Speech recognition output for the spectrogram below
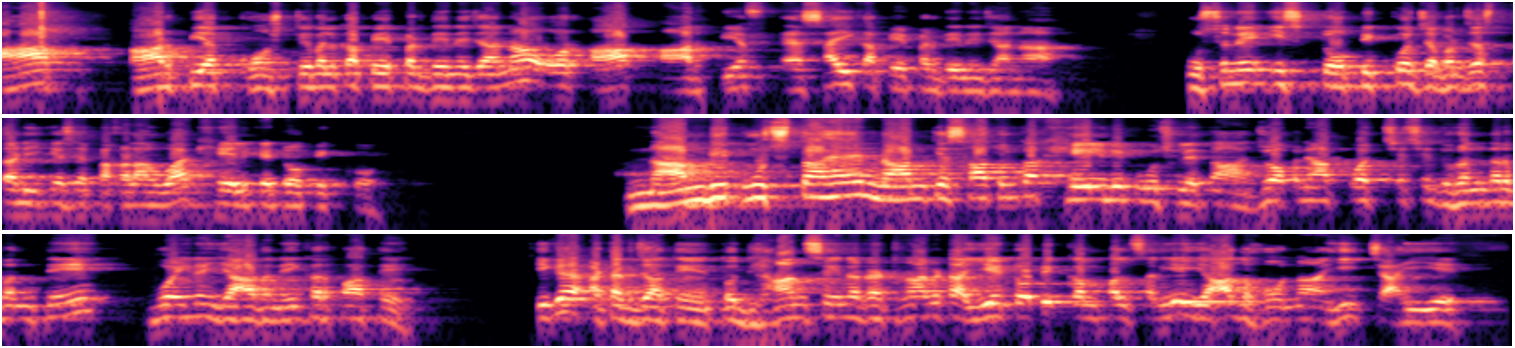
आप आरपीएफ कांस्टेबल का पेपर देने जाना और आप आरपीएफ एसआई का पेपर देने जाना। उसने इस टॉपिक को ज़बरदस्त तरीके से पकड़ा हुआ खेल के टॉपिक को। नाम भी पूछता है, नाम के साथ उनका खेल भी पूछ लेता जो अपने आप को अच्छे से धुरंधर बनते हैं, वो इन्हें याद नहीं कर पाते। ठीक है? अटक जाते हैं। तो ध्यान से इन्हें रटना बेटा, ये टॉपिक कंपलसरी है, याद होना ही चाहिए।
